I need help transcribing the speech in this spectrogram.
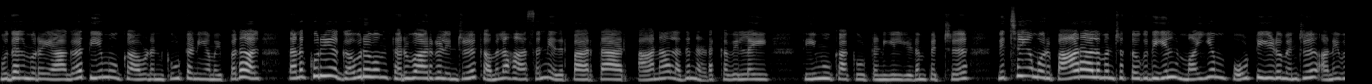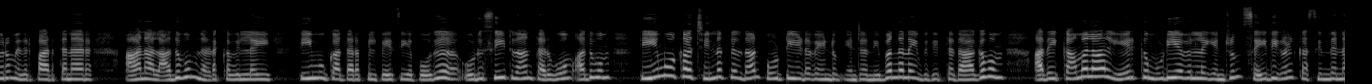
முதல் முறையாக திமுகவுடன் கூட்டணி அமைப்பதால் தனக்குரிய கௌரவம் தருவார்கள் என்று கமலஹாசன் எதிர்பார்த்தார். ஆனால் அது நடக்கவில்லை. திமுக கூட்டணியில் இடம்பெற்று நிச்சயம் ஒரு பாராளுமன்ற தொகுதியில் மையம் போட்டியிடும் என்று அனைவரும் எதிர்பார்த்தனர். ஆனால் அதுவும் நடக்கவில்லை. திமுக தரப்பில் பேசிய போது ஒரு சீட் தான் தருவோம். அதுவும் திமுக சின்னத்தில் தான் போட்டியிட வேண்டும் என்ற நிபந்தனை விதித்ததாகவும் அதை கமலால் ஏற்க முடியவில்லை என்றும் செய்திகள் கசிந்தன.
